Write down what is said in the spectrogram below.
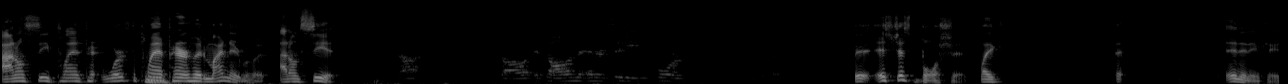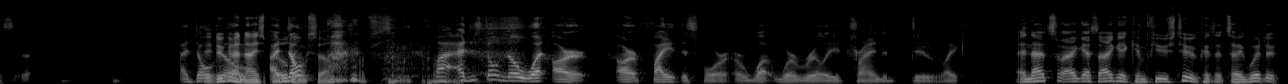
I don't see Planned. Par- Where's the Planned hmm. Parenthood in my neighborhood? I don't see it. It's not. It's all. It's all in the inner city poor neighborhoods. I- It's just bullshit. Like, in any case, I don't. They do know, got nice I don't- buildings, well, I just don't know what our our fight is for, or what we're really trying to do. Like, And that's why I guess I get confused too, because it's like, what, are,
